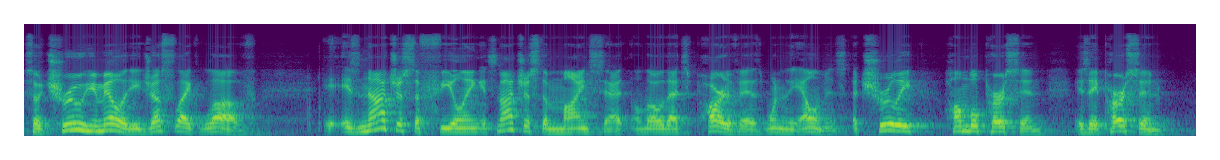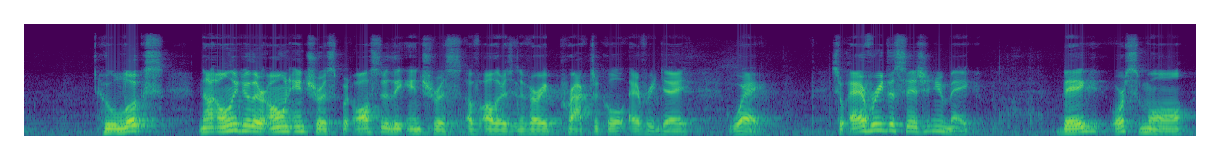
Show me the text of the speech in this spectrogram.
So, true humility, just like love, is not just a feeling, it's not just a mindset, although that's part of it, it's one of the elements. A truly humble person is a person who looks not only to their own interests, but also to the interests of others in a very practical, everyday way. So every decision you make, big or small,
